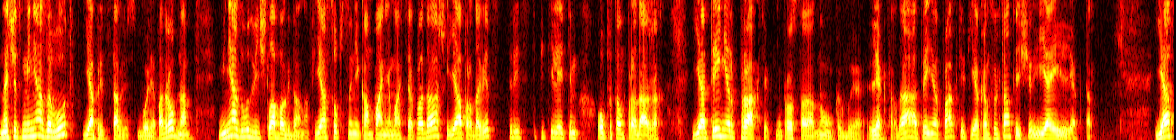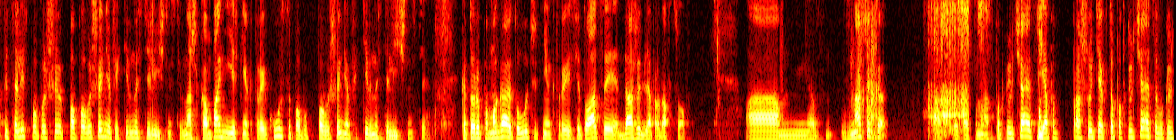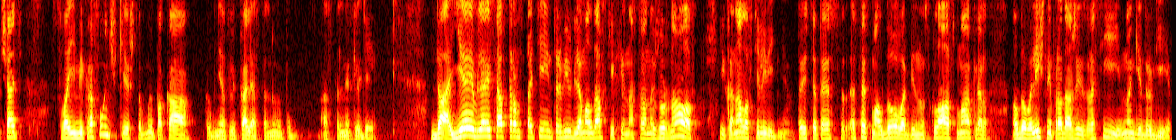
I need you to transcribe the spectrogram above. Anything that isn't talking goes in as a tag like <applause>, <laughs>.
Значит, меня зовут, я представлюсь более подробно, меня зовут Вячеслав Богданов. Я собственник компании Мастер Продаж, я продавец с 35-летним опытом в продажах. Я тренер-практик, не просто, ну, как бы лектор, да, а тренер-практик, я консультант, еще и я и лектор. Я специалист по повышению эффективности личности. В нашей компании есть некоторые курсы по повышению эффективности личности, которые помогают улучшить некоторые ситуации даже для продавцов. А, в нашей... Так, это у нас подключается. Я прошу тех, кто подключается, выключать свои микрофончики, чтобы мы пока как бы, не отвлекали остальную, остальных людей. Да, я являюсь автором статей интервью для молдавских и иностранных журналов и каналов телевидения. То есть это СТС Молдова, Бизнес-класс, Маклер, Молдова личные продажи из России и многие другие.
